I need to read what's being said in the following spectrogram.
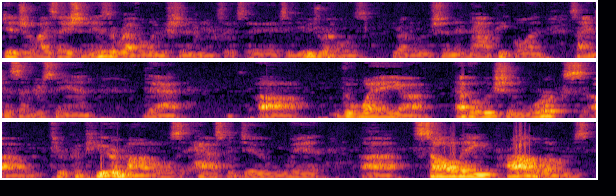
digitalization is a revolution. It's, it's, a, it's a huge revolution, and now people and scientists understand that uh, the way uh, evolution works um, through computer models has to do with uh, solving problems.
